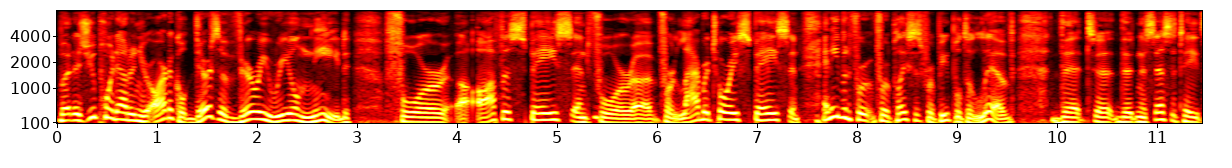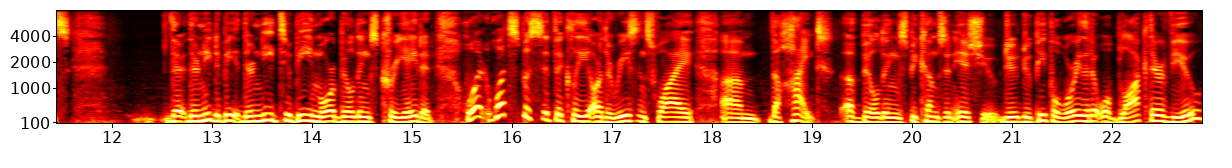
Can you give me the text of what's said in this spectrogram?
but as you point out in your article, there's a very real need for uh, office space and for uh, for laboratory space and, and even for, for places for people to live that uh, that necessitates there, there need to be there need to be more buildings created. What what specifically are the reasons why um, the height of buildings becomes an issue? Do do people worry that it will block their view?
